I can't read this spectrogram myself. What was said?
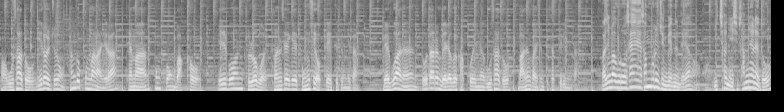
어, 우사도 1월 중 한국뿐만 아니라 대만, 홍콩, 마카오, 일본, 글로벌 전 세계 동시 업데이트 됩니다. 매구와는 또 다른 매력을 갖고 있는 우사도 많은 관심 부탁드립니다. 마지막으로 새해 선물을 준비했는데요. 2023년에도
